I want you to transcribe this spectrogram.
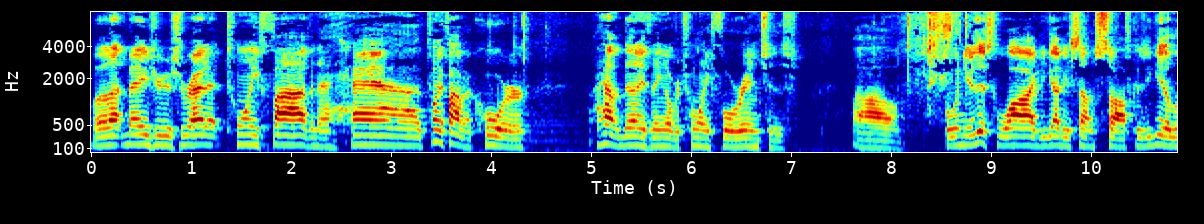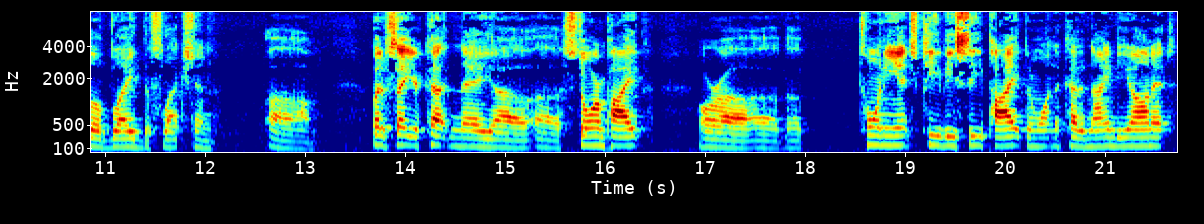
well, that measures right at 25 and a half, 25 and a quarter. I haven't done anything over 24 inches. Uh, but when you're this wide, you got to be something soft because you get a little blade deflection. Um, but if, say, you're cutting a, uh, a storm pipe or a, a 20 inch PVC pipe and wanting to cut a 90 on it,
